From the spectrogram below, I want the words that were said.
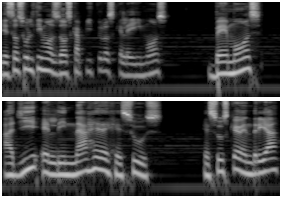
Y estos últimos dos capítulos que leímos, vemos allí el linaje de Jesús, Jesús que vendría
